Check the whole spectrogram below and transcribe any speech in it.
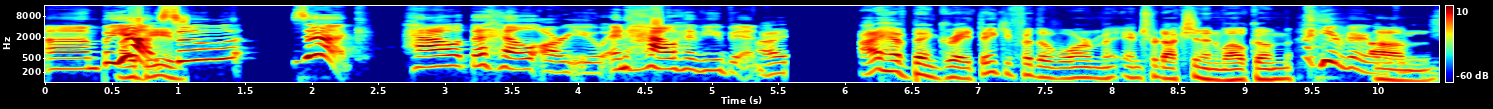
Um, but yeah, so Zach, how the hell are you, and how have you been? I I have been great. Thank you for the warm introduction and welcome. You're very welcome. Um,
